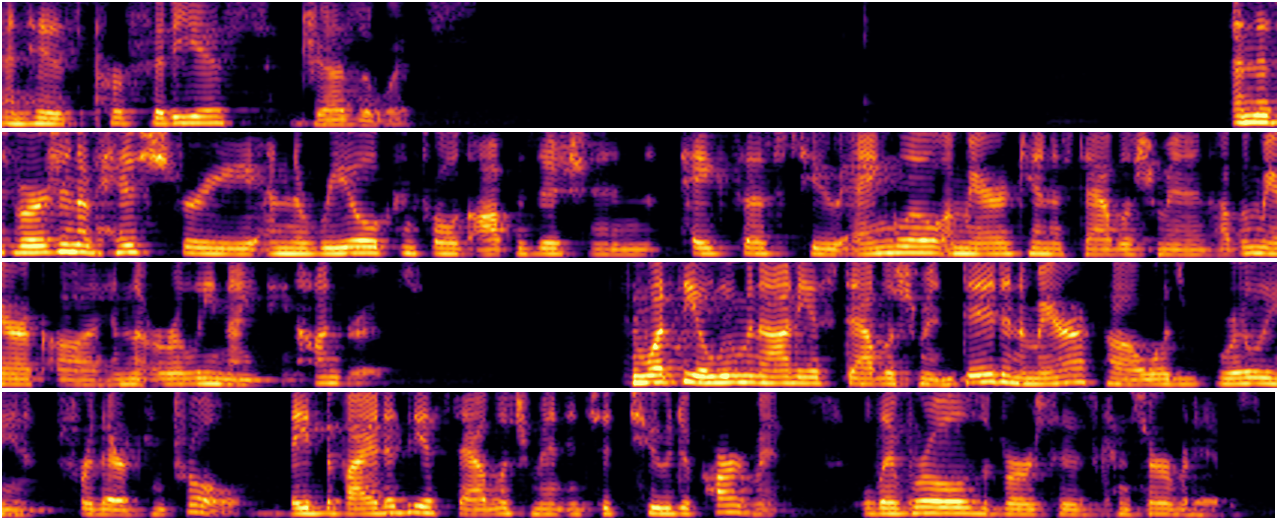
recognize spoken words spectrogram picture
and his perfidious Jesuits. And this version of history and the real controlled opposition takes us to Anglo American establishment of America in the early 1900s. And what the Illuminati establishment did in America was brilliant for their control. They divided the establishment into two departments liberals versus conservatives.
